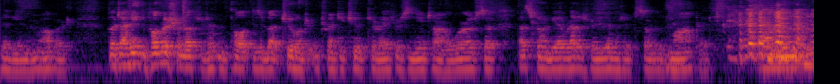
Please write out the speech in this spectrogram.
Vivien and Robert. But I think the publisher looked at it and thought there's about 222 curators in the entire world, so that's going to be a relatively limited sort of market. Um,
